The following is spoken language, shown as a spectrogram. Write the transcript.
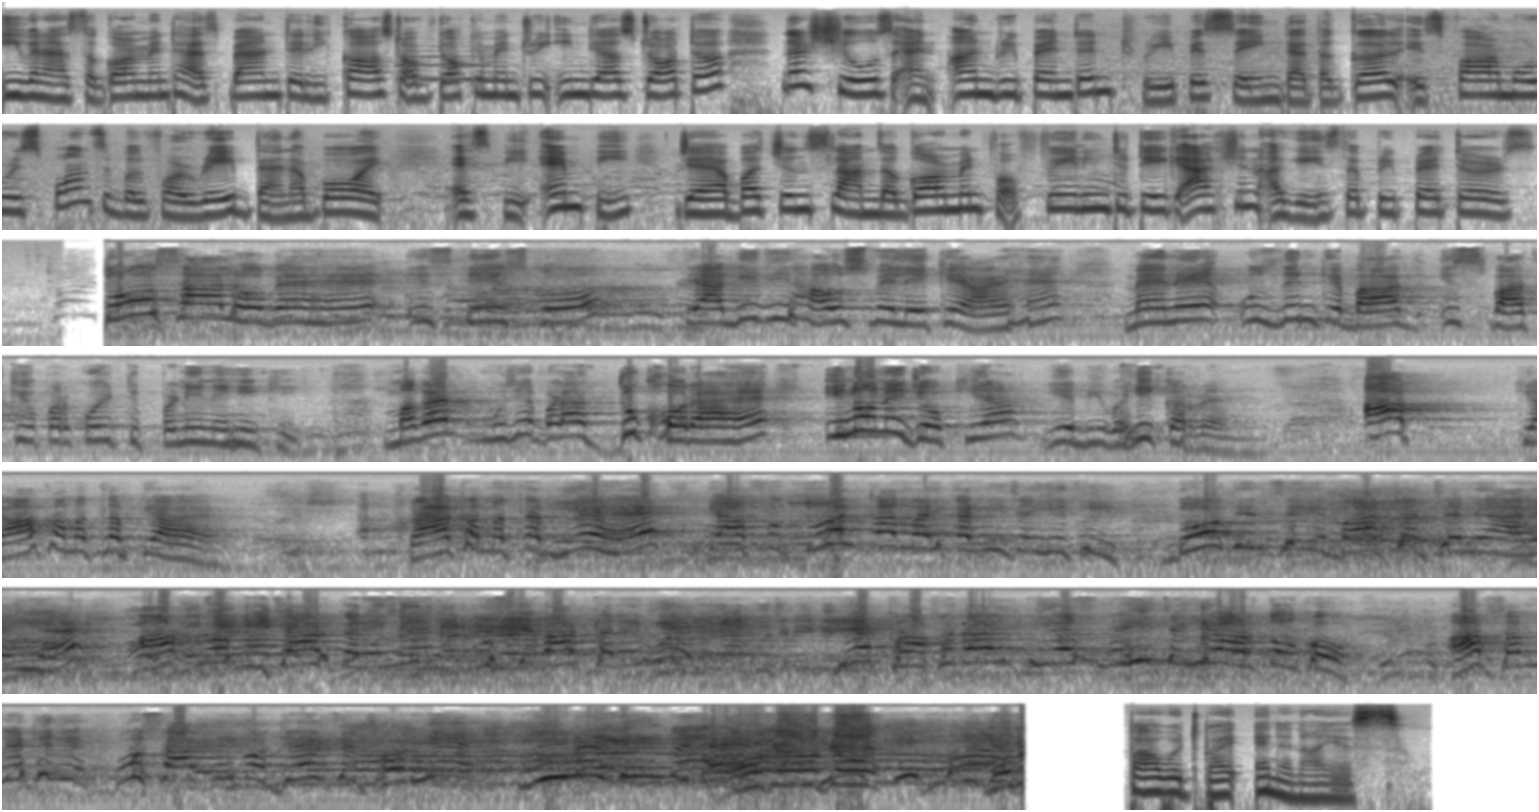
even as the government has banned telecast of documentary India's Daughter that shows an unrepentant rapist saying that the girl is far more responsible for rape than a boy. SP MP Jaya Bachchan slammed the government for failing to take action against the perpetrators. दो साल हो गए हैं इस case को Tyagi ji house में लेके आए हैं मैंने उस दिन के बाद इस बात के ऊपर कोई टिप्पणी नहीं की मगर मुझे बड़ा दुख हो रहा है इन्होंने जो किया ये भी वही कर रहे हैं आप क्या का मतलब क्या है? क्या का मतलब ये है कि आपको तुरंत कार्रवाई करनी चाहिए थी। दो दिन से ये बात चर्चे में आ रही है। आप लोग विचार करेंगे उसके बाद करेंगे। ये क्रोकोडाइल टीयर्स नहीं चाहिए औरतों को। आप समझे कि नहीं? उस आदमी को जेल से छोड़िए। With Okay, okay. Powered by NNIS.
